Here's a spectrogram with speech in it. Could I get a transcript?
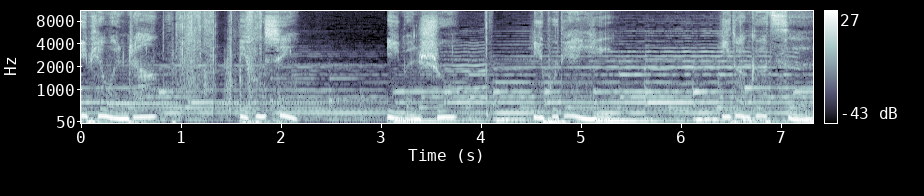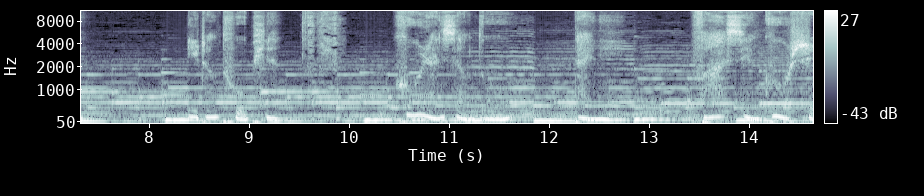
一篇文章，一封信，一本书，一部电影，一段歌词，一张图片。忽然想读，带你发现故事。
